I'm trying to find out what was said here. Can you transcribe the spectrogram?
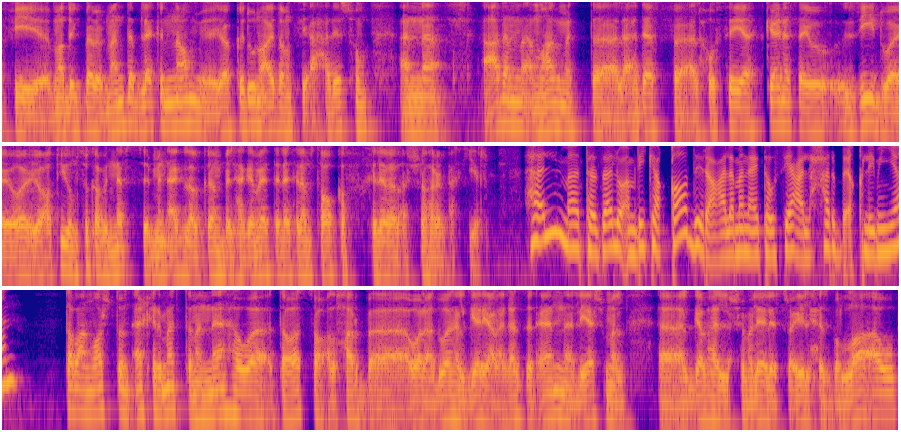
في مضيق باب المندب لكنهم يؤكدون أيضا في أحاديثهم أن عدم مهاجمة الأهداف الحوثية كان سيزيد ويعطيهم ثقة بالنفس من أجل القيام بالهجمات التي لم تتوقف خلال الشهر الأخير. هل ما تزال أمريكا قادرة على منع توسيع الحرب اقليميا؟ طبعا واشنطن آخر ما تتمناه هو توسع الحرب آه، والعدوان الجاري على غزة الآن ليشمل آه، الجبهة الشمالية لإسرائيل حزب الله أو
